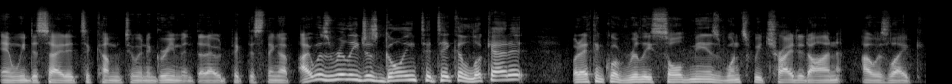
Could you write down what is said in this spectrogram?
and we decided to come to an agreement that I would pick this thing up. I was really just going to take a look at it, but I think what really sold me is once we tried it on, I was like,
